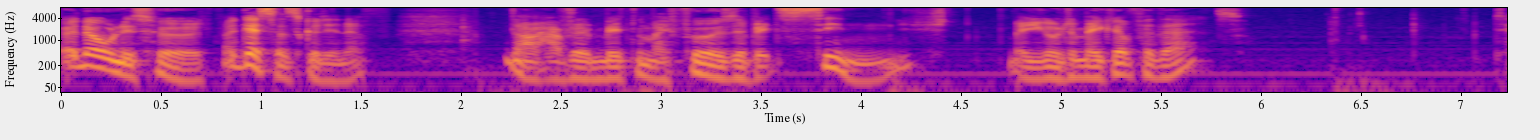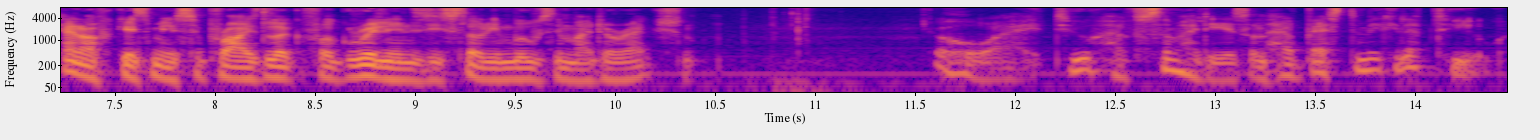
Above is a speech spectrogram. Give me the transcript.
No one is hurt. I guess that's good enough. Now I have to admit that my fur is a bit singed. Are you going to make up for that? Tenoch gives me a surprised look for grinning as he slowly moves in my direction. Oh, I do have some ideas on how best to make it up to you,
